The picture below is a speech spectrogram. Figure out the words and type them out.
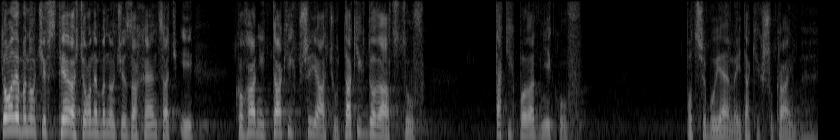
To one będą Cię wspierać, to one będą Cię zachęcać i kochani, takich przyjaciół, takich doradców, takich poradników potrzebujemy i takich szukajmy.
